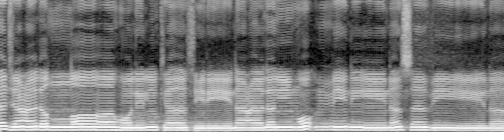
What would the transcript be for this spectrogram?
يجعل الله للكافرين على المؤمنين سبيلا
